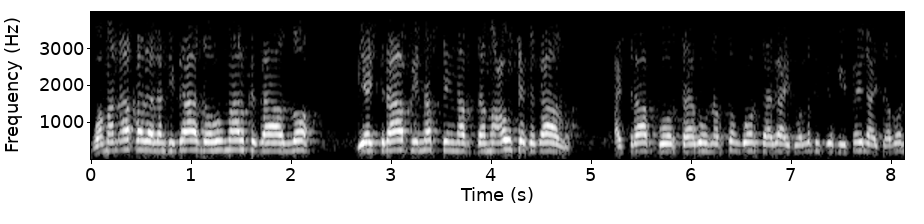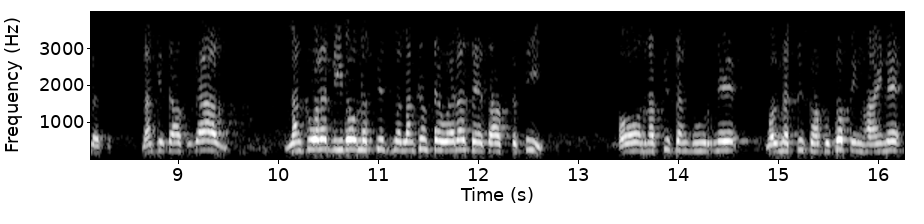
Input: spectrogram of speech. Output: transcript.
waman akada lanki gaado hu maalka gaado biashraafi nafsin naf damacowsha ka gaado ashraaf goortaago naftan goortaaga walakasio kifaylahays adoo leta lanki saas ka gaado lanka wala dhiibo naftisna lankan sa weelase saas kasi oo naftisan guurne wal naftis hakugofin hayne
